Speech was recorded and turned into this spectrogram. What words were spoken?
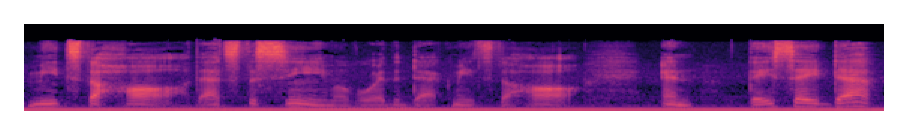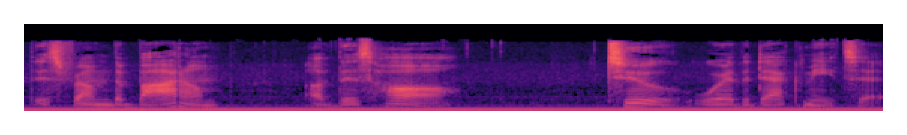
meets the hull. That's the seam of where the deck meets the hull. And they say depth is from the bottom of this hull to where the deck meets it.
